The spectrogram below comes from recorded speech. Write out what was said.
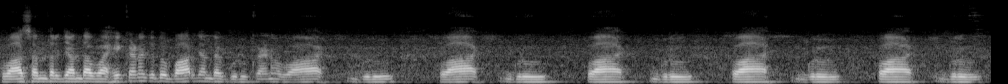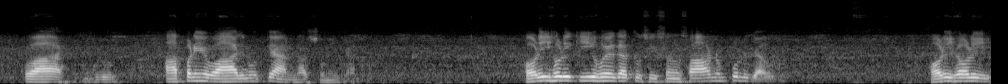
ਸਵਾਸ ਅੰਦਰ ਜਾਂਦਾ, ਵਾਹੇ ਕਹਿਣਾ, ਜਦੋਂ ਬਾਹਰ ਜਾਂਦਾ, ਗੁਰੂ ਕਹਿਣਾ, ਵਾਹ ਗੁਰੂ ਵਾਹ ਗੁਰੂ ਵਾਹ ਗੁਰੂ ਵਾਹ ਗੁਰੂ ਵਾਹ ਗੁਰੂ ਵਾਹ ਗੁਰੂ। ਆਪਣੀ ਆਵਾਜ਼ ਨੂੰ ਧਿਆਨ ਨਾਲ ਸੁਣੀ ਜਾਣਾ। ਹੌਲੀ ਹੌਲੀ ਕੀ ਹੋਏਗਾ, ਤੁਸੀਂ ਸੰਸਾਰ ਨੂੰ ਭੁੱਲ ਜਾਓਗੇ। ਹੌਲੀ ਹੌਲੀ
